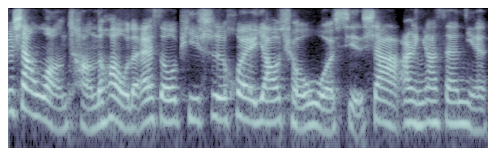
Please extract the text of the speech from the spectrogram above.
就像往常的话，我的 SOP 是会要求我写下二零二三年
